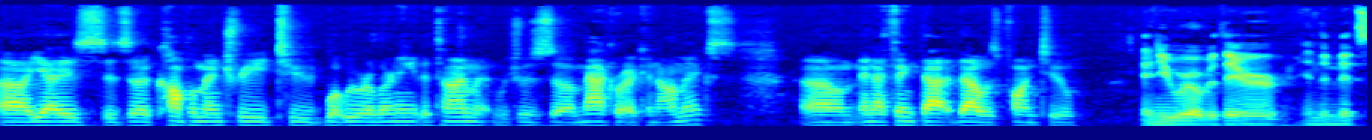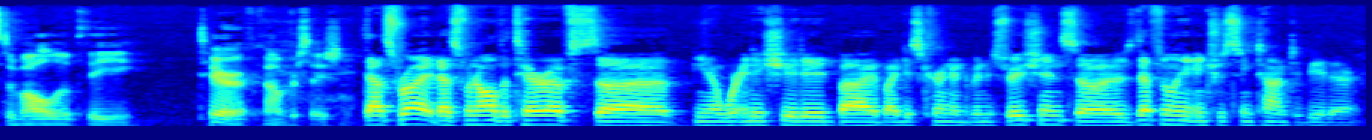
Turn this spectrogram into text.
Uh, yeah, is is a complementary to what we were learning at the time, which was uh, macroeconomics, um, and I think that that was fun too. And you were over there in the midst of all of the tariff conversation. That's right. That's when all the tariffs, uh, you know, were initiated by by this current administration. So it was definitely an interesting time to be there.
